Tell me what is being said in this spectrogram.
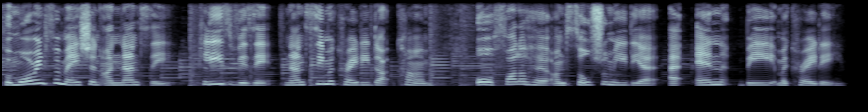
For more information on Nancy, please visit nancymccready.com or follow her on social media at nbmccready.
